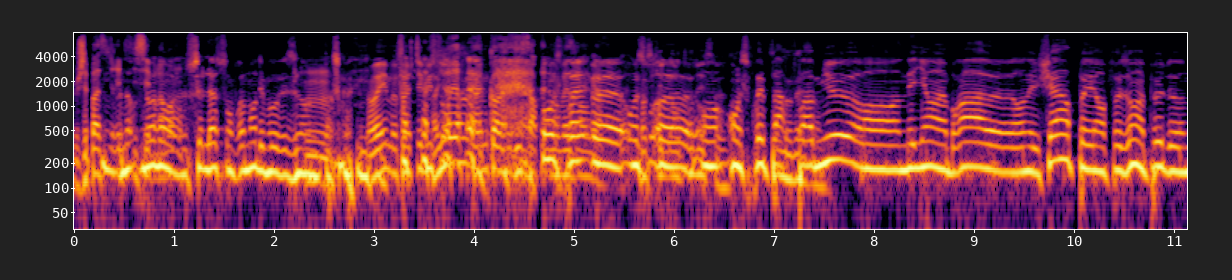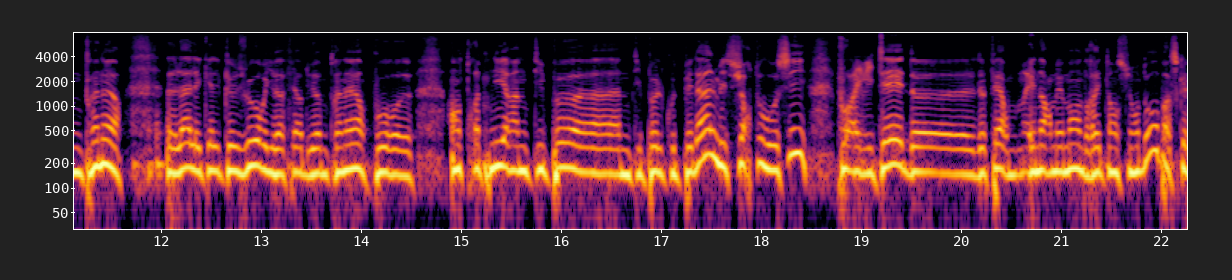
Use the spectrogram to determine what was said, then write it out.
Je sais pas si, non, si non, vraiment... non, là sont vraiment des mauvaises langues. Hmm. Parce que... Oui, mais enfin, je t'ai vu sourire quand même quand elle dit certaines mauvaises langues. on, se, on, on, se prépare pas mieux en ayant un bras en écharpe et en faisant un peu de home trainer. là, les quelques jours, il va faire du home trainer pour entretenir un petit peu un petit peu le coup de pédale, mais surtout aussi pour éviter de, faire énormément de rétention d'eau, parce que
